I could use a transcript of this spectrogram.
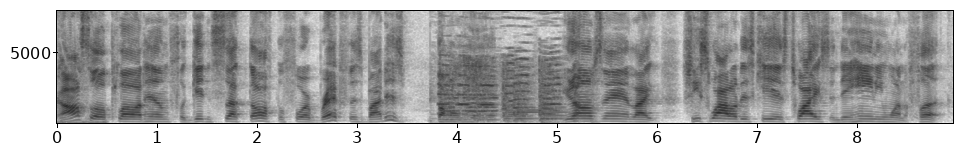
I also applaud him for getting sucked off before breakfast by this bonehead. You know what I'm saying? Like she swallowed his kids twice and then he ain't even want to fuck.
